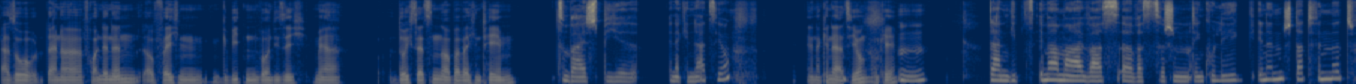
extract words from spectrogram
Also deine Freundinnen, auf welchen Gebieten wollen die sich mehr durchsetzen oder bei welchen Themen? Zum Beispiel in der Kindererziehung. In der Kindererziehung, okay. Mhm. Dann gibt es immer mal was, äh, was zwischen den KollegInnen stattfindet,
